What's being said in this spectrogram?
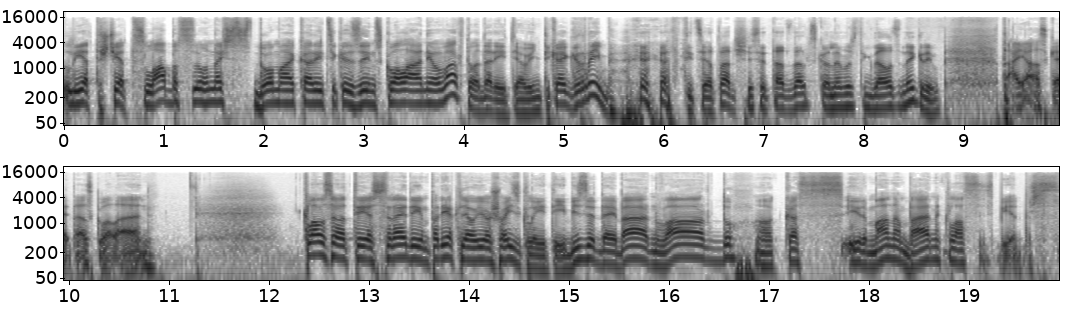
lieta šķiet labas, un es domāju, ka arī, cik es zinu, skolēni jau var to darīt, ja viņi tikai grib. Ticiet man, šis ir tāds darbs, ko nemaz tik daudz negrib. Tā jāskaitā skolēni. Klausoties raidījumu par iekļaujošo izglītību, izdzirdēju bērnu vārdu, kas ir mana bērna klases biedrs.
